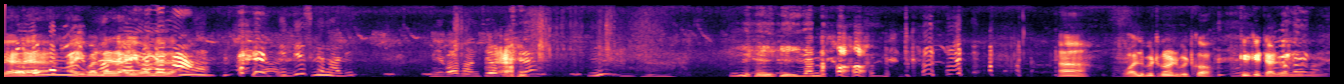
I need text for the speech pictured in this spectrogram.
లేదా అవి వల్లేదా అవి వల్లేదా నీకోసం అంచేపు ఇదన్నా ఆ, వాళ్ళు పెట్టుకున్నాడు పెట్టుకో క్రికెట్ ఆడే వాళ్ళు పెట్టుకున్నాడు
